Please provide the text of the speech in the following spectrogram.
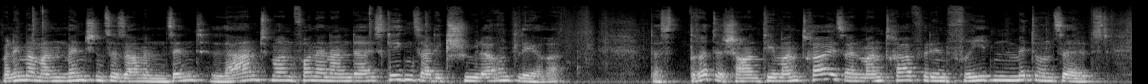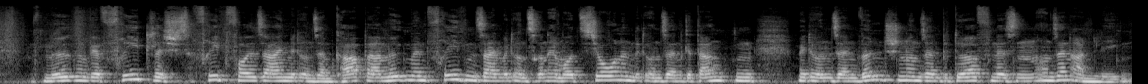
wann immer man Menschen zusammen sind, lernt man voneinander, ist gegenseitig Schüler und Lehrer. Das dritte Shanti-Mantra ist ein Mantra für den Frieden mit uns selbst. Mögen wir friedlich, friedvoll sein mit unserem Körper, mögen wir in Frieden sein mit unseren Emotionen, mit unseren Gedanken, mit unseren Wünschen, unseren Bedürfnissen, unseren Anliegen.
